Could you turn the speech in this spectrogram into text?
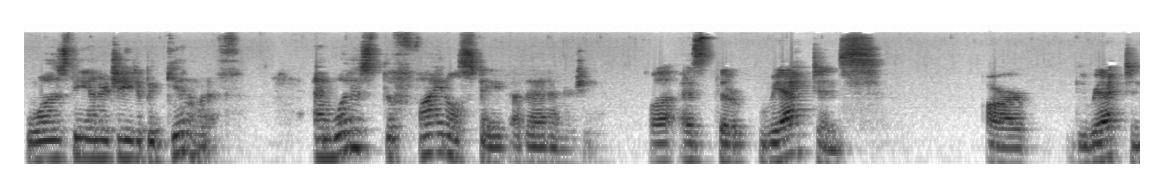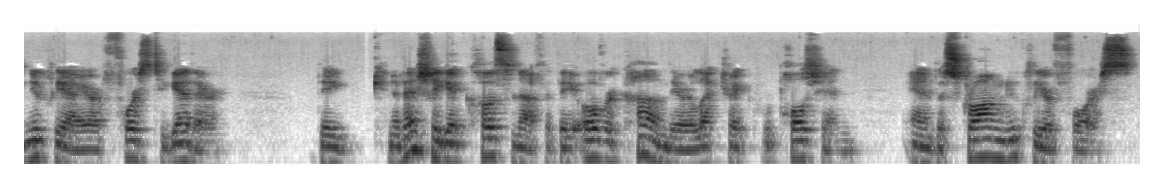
was the energy to begin with? And what is the final state of that energy? Well, as the reactants are, the reactant nuclei are forced together, they can eventually get close enough that they overcome their electric repulsion, and the strong nuclear force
